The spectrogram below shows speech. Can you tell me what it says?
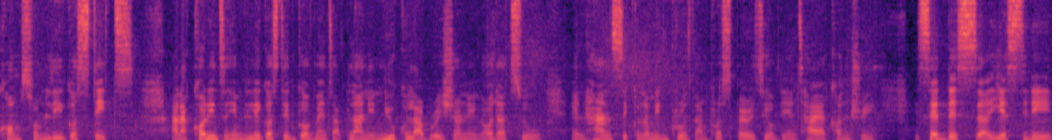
comes from Lagos State. And according to him, the Lagos State government are planning new collaboration in order to enhance economic growth and prosperity of the entire country. He said this uh, yesterday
